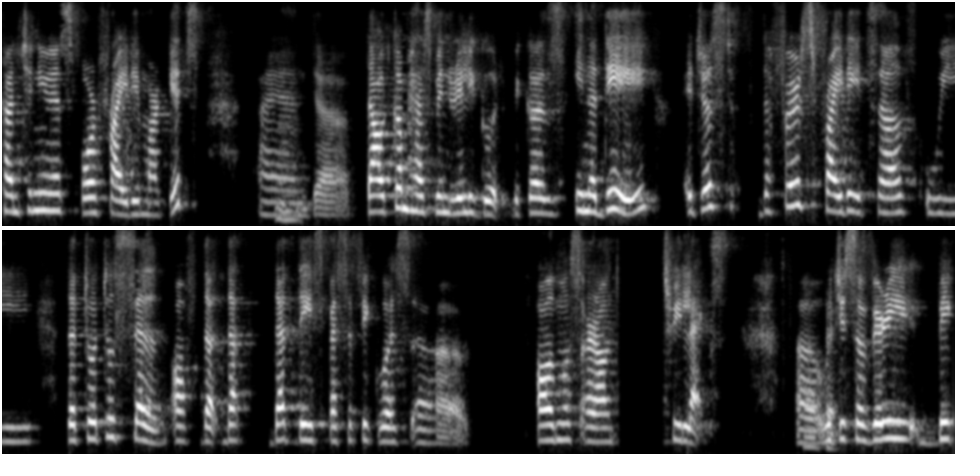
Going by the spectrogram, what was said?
continuous four Friday markets, and mm. uh, the outcome has been really good because in a day it just the first Friday itself we the total sell of that that that day specific was uh, almost around three lakhs, uh, okay. which is a very big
